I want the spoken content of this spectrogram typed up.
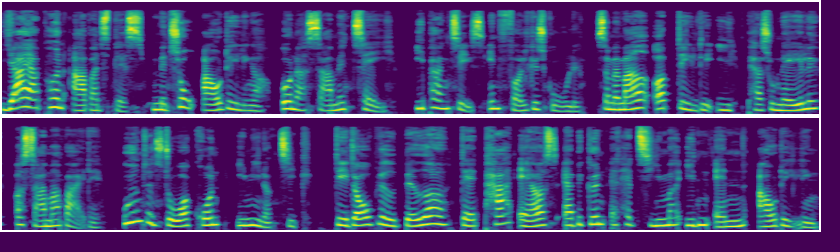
Jeg er på en arbejdsplads med to afdelinger under samme tag i parentes en folkeskole, som er meget opdelte i personale og samarbejde, uden den store grund i min optik. Det er dog blevet bedre, da et par af os er begyndt at have timer i den anden afdeling.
